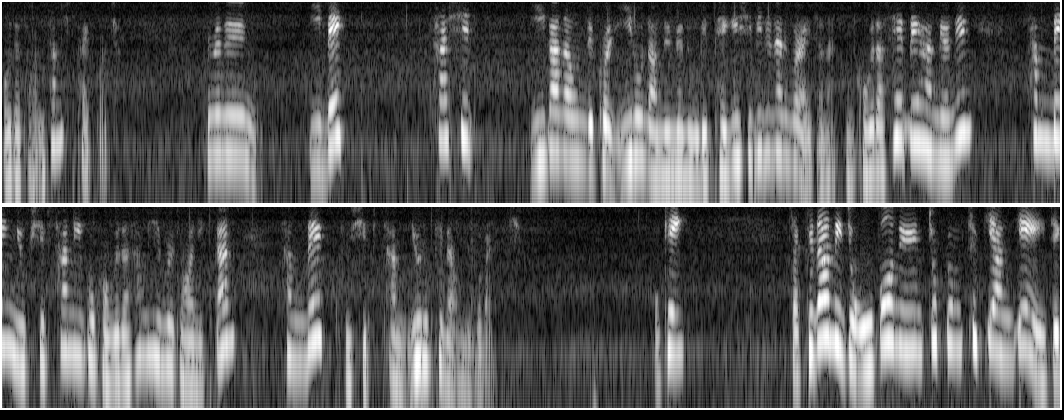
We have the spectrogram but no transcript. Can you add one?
거기다 더하기 30할 거죠. 그러면은 242가 나오는데 그걸 2로 나누면 우리 121이라는 걸 알잖아. 그럼 거기다 3배 하면은 363이고 거기다 30을 더하니까 393 이렇게 나오는 거 맞지? 오케이? 자, 그 다음에 이제 5번은 조금 특이한 게 이제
